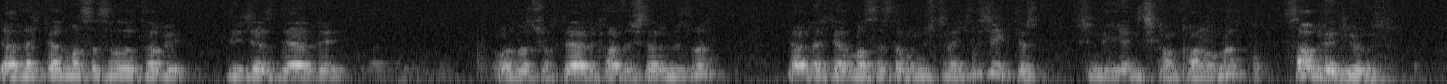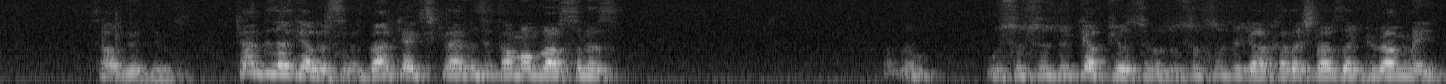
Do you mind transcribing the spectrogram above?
dernekler masasına da tabii diyeceğiz değerli orada çok değerli kardeşlerimiz var. Dernekler masası da bunun üstüne gidecektir. Şimdi yeni çıkan kanunlar sabrediyoruz. Sabrediyoruz. Kendiler gelirsiniz. Belki eksiklerinizi tamamlarsınız. Usulsüzlük yapıyorsunuz. Usulsüzlük arkadaşlarınıza güvenmeyin.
